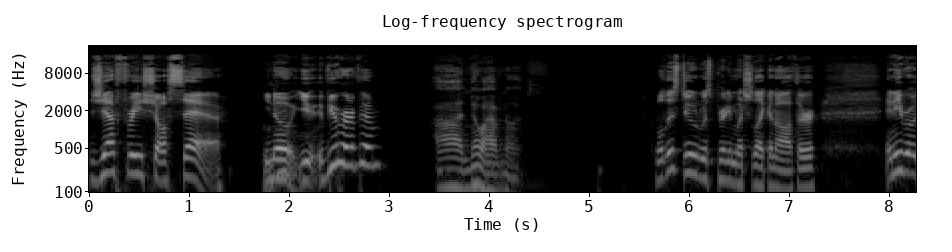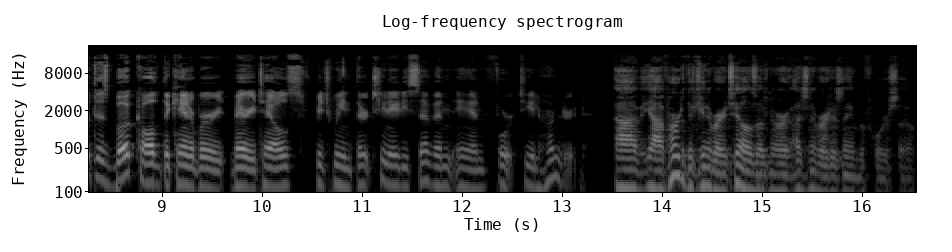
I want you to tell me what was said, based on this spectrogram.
Geoffrey Chaucer. You know, you have you heard of him? Uh, no, I have not. Well, this dude was pretty much like an author, and he wrote this book called The Canterbury Tales between 1387 and 1400. Uh, yeah, I've heard of the Canterbury Tales. I've never, I just never heard his name before. So,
